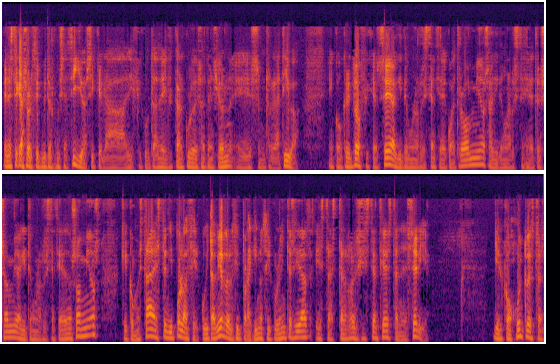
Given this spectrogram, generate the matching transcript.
En este caso el circuito es muy sencillo, así que la dificultad del cálculo de esa tensión es relativa. En concreto, fíjense, aquí tengo una resistencia de 4 ohmios, aquí tengo una resistencia de 3 ohmios, aquí tengo una resistencia de 2 ohmios, que como está este dipolo a circuito abierto, es decir, por aquí no circula intensidad, estas tres resistencias están en serie. Y el conjunto de estas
